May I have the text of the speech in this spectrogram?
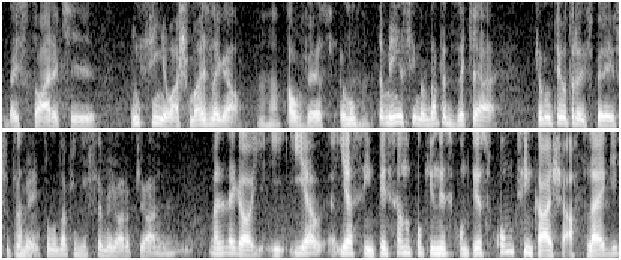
da história que, enfim, eu acho mais legal, uhum. talvez. Eu não, uhum. Também, assim, não dá pra dizer que é... Porque eu não tenho outra experiência também, uhum. então não dá pra dizer se é melhor ou pior. Mas, mas legal, e, e, e, assim, pensando um pouquinho nesse contexto, como que se encaixa a Flag,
